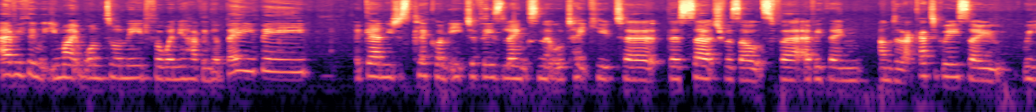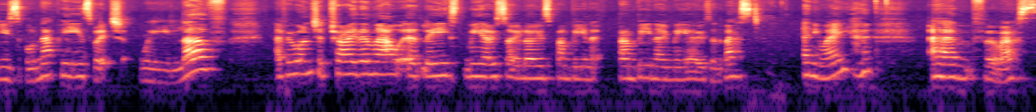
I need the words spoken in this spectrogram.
everything that you might want or need for when you're having a baby. Again, you just click on each of these links and it will take you to the search results for everything under that category. So, reusable nappies, which we love. Everyone should try them out at least. Miosolos, Bambino, Bambino Mios are the best. Anyway, um, for us.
